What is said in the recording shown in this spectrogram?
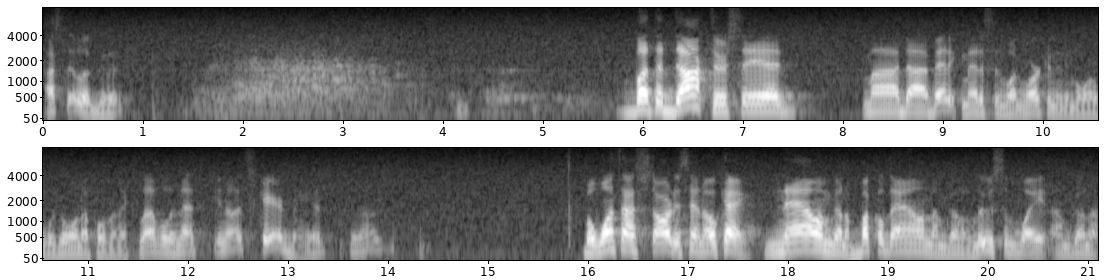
I still look good. but the doctor said my diabetic medicine wasn't working anymore, and we're going up on the next level, and that, you know, it scared me. It, you know, but once I started saying, okay, now I'm going to buckle down, I'm going to lose some weight, I'm going to,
